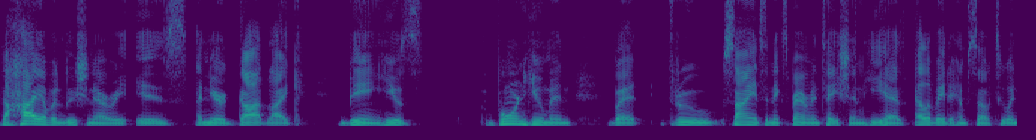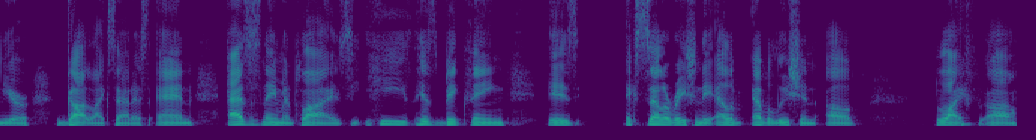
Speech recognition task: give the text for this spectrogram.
the High Evolutionary is a near godlike being. He was born human, but through science and experimentation, he has elevated himself to a near godlike status. And as his name implies, he's his big thing is acceleration, the ele- evolution of life, uh,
